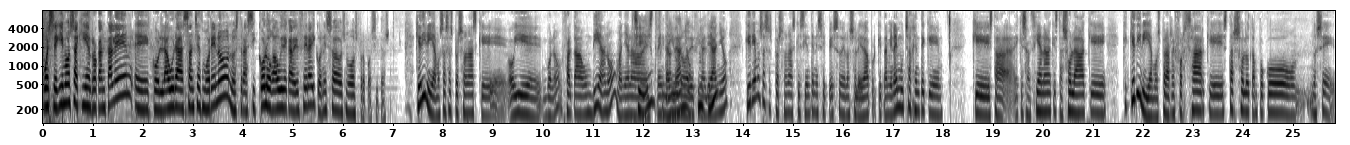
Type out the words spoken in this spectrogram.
Pues seguimos aquí en Rock and Talent eh, con Laura Sánchez Moreno, nuestra psicóloga hoy de cabecera y con esos nuevos propósitos. ¿Qué diríamos a esas personas que hoy, eh, bueno, falta un día, ¿no? Mañana es 31 de, final de año. ¿Qué diríamos a esas personas que sienten ese peso de la soledad? Porque también hay mucha gente que, que, está, que es anciana, que está sola, que, ¿qué diríamos para reforzar que estar solo tampoco, no sé,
